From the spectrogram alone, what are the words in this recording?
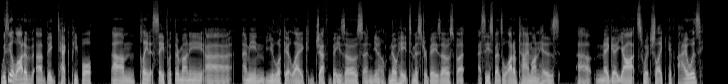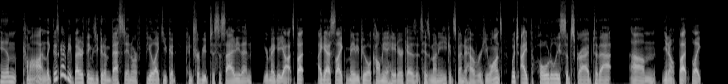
We see a lot of uh, big tech people um, playing it safe with their money. Uh, I mean, you look at like Jeff Bezos, and you know, no hate to Mr. Bezos, but I see he spends a lot of time on his uh, mega yachts. Which, like, if I was him, come on, like, there's got to be better things you could invest in or feel like you could contribute to society than your mega yachts. But I guess like maybe people call me a hater because it's his money. He can spend it however he wants, which I totally subscribe to that. Um, you know, but like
